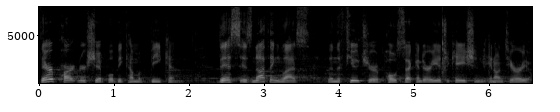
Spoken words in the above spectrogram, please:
Their partnership will become a beacon. This is nothing less than the future of post-secondary education in Ontario.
